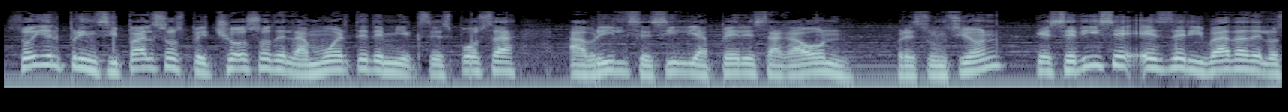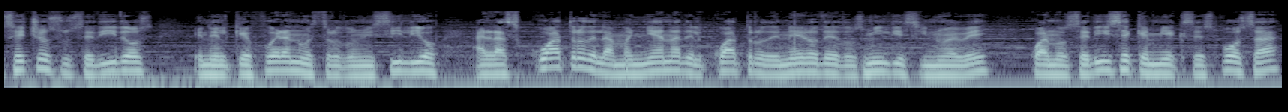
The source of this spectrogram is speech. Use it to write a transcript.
soy el principal sospechoso de la muerte de mi exesposa Abril Cecilia Pérez Agaón, presunción que se dice es derivada de los hechos sucedidos en el que fuera nuestro domicilio a las 4 de la mañana del 4 de enero de 2019, cuando se dice que mi exesposa,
